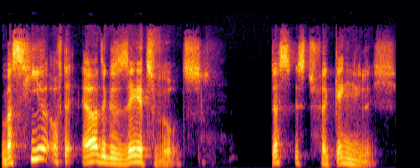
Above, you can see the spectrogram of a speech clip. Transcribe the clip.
Was hier auf der Erde gesät wird, das ist vergänglich.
